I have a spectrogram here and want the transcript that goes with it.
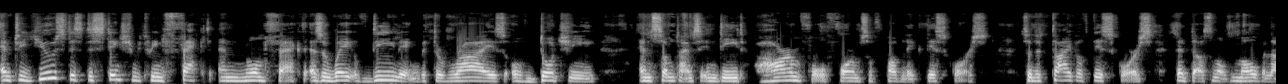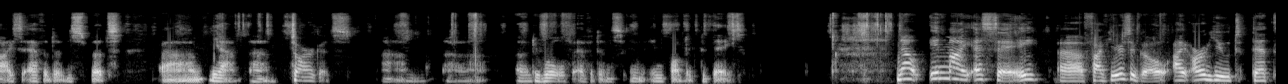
and to use this distinction between fact and non-fact as a way of dealing with the rise of dodgy and sometimes indeed harmful forms of public discourse. So the type of discourse that does not mobilize evidence, but um, yeah, uh, targets um, uh, uh, the role of evidence in, in public debate. Now, in my essay uh, five years ago, I argued that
